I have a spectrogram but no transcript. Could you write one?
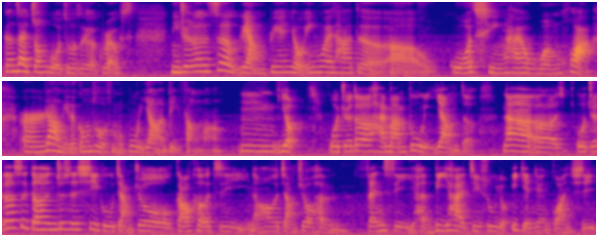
跟在中国做这个 growth，你觉得这两边有因为它的呃？国情还有文化，而让你的工作有什么不一样的地方吗？嗯，有，我觉得还蛮不一样的。那呃，我觉得是跟就是戏骨讲究高科技，然后讲究很 fancy 很厉害的技术有一点点关系。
